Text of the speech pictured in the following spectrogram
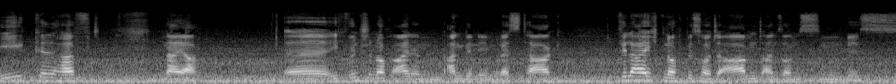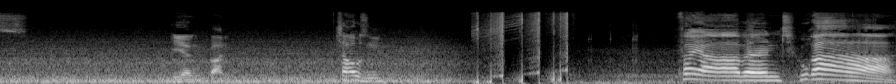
ekelhaft. Naja, äh, ich wünsche noch einen angenehmen Resttag. Vielleicht noch bis heute Abend, ansonsten bis irgendwann. Tschaußen. Feierabend, hurra!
